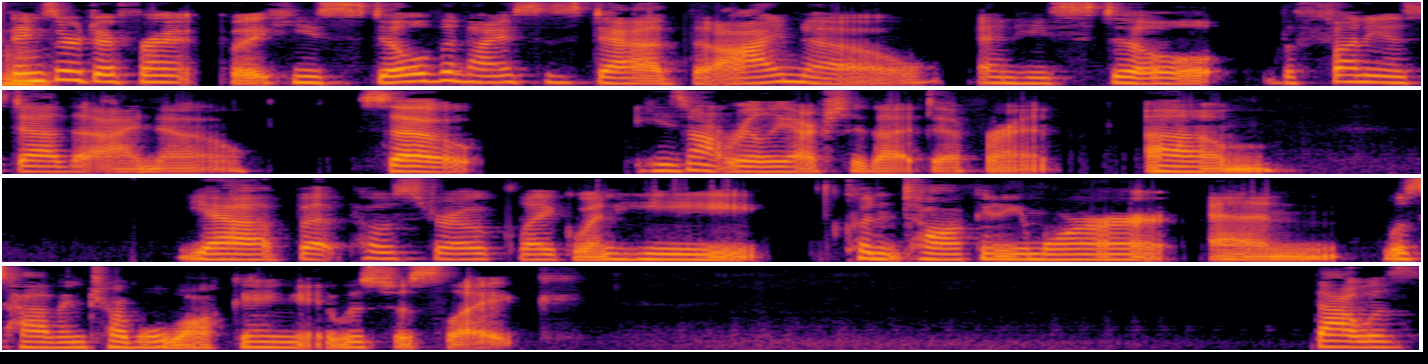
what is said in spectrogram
Things are different, but he's still the nicest dad that I know, and he's still the funniest dad that I know. So he's not really actually that different. Um, yeah, but post stroke, like when he couldn't talk anymore and was having trouble walking, it was just like that was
